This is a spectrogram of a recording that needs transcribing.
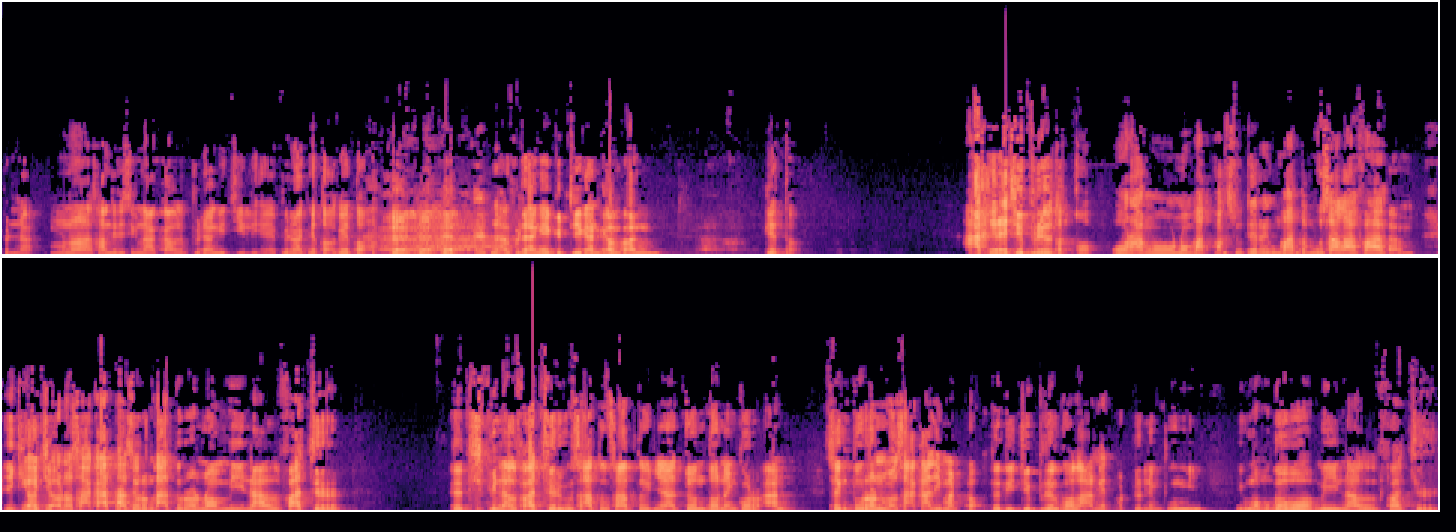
Benak. Mana santri sing nakal benangi cilik eh benak ketok-ketok. nah benangnya gede kan gampang ketok. Akhirnya Jibril teko. Orang ngono mat maksudnya umatmu salah paham. Iki aja ono sak kata suruh tak turun nominal fajr. Jadi minal fajr itu satu-satunya contoh neng Quran sing turun mau sak kalimat tok. Jadi Jibril kalau langit medun ning bumi, iku mau nggawa minal fajr.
